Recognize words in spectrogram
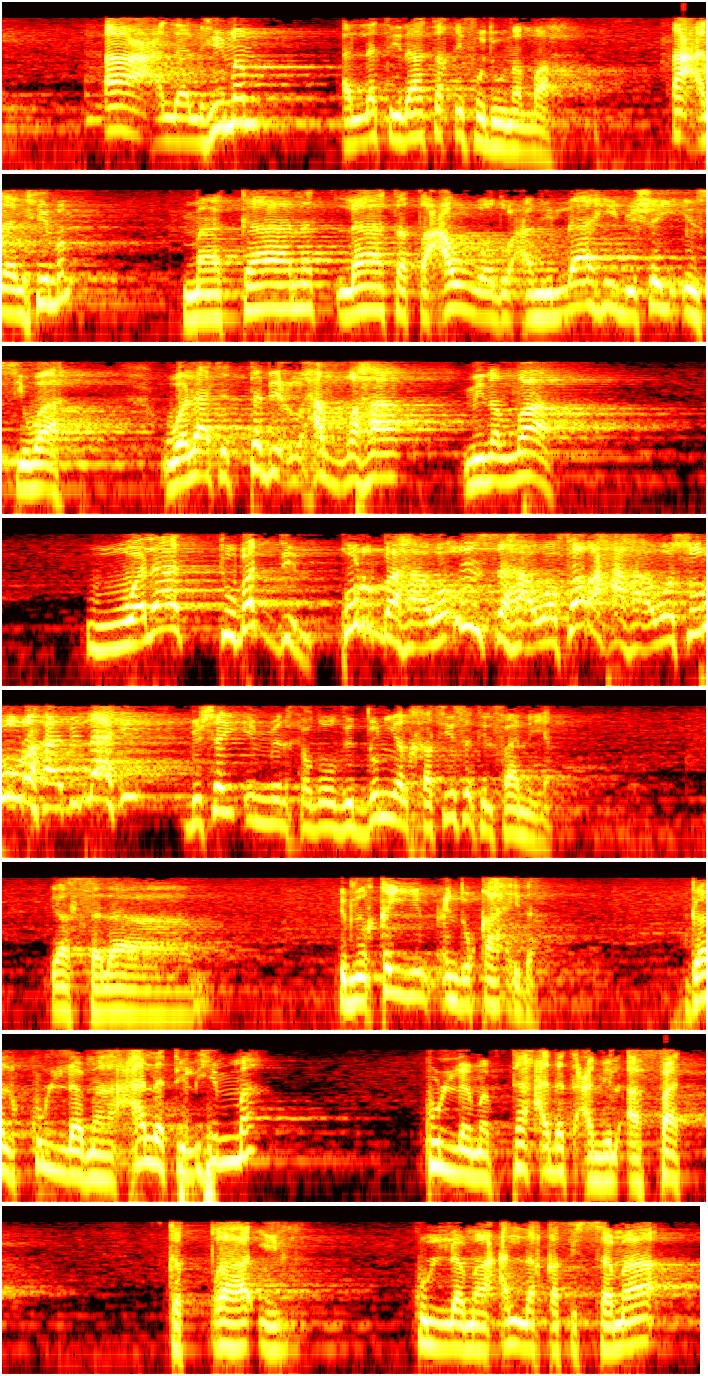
أعلى الهمم التي لا تقف دون الله. أعلى الهمم ما كانت لا تتعوض عن الله بشيء سواه ولا تتبع حظها من الله ولا تبدل قربها وأنسها وفرحها وسرورها بالله بشيء من حظوظ الدنيا الخسيسة الفانية. يا سلام. ابن القيم عنده قاعدة. قال كلما علت الهمة كلما ابتعدت عن الآفات. كالطائر كلما علق في السماء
